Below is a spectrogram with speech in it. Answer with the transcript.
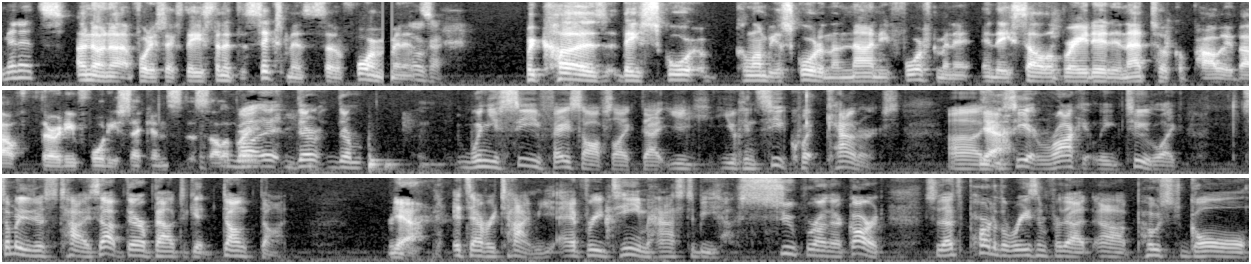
minutes. Oh no, not 46. They extended it to six minutes instead of four minutes Okay. because they scored. Colombia scored in the 94th minute, and they celebrated, and that took probably about 30, 40 seconds to celebrate. Well, they're, they're, when you see face-offs like that, you you can see quick counters. Uh, Yeah. You see it in Rocket League too. Like somebody just ties up, they're about to get dunked on. Yeah, it's every time. Every team has to be super on their guard. So that's part of the reason for that uh, post goal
